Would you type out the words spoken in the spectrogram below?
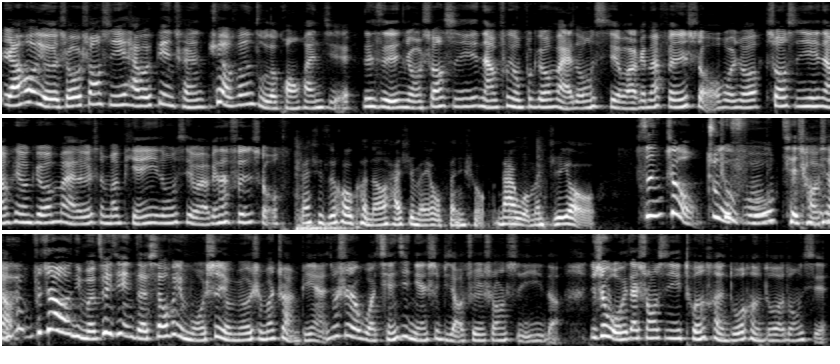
然后有的时候双十一还会变成劝分组的狂欢节，类似于那种双十一男朋友不给我买东西，我要跟他分手，或者说双十一男朋友给我买了个什么便宜东西，我要跟他分手。但是最后可能还是没有分手，那我们只有。尊重、祝福且嘲笑，不知道你们最近的消费模式有没有什么转变？就是我前几年是比较追双十一的，就是我会在双十一囤很多很多的东西，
